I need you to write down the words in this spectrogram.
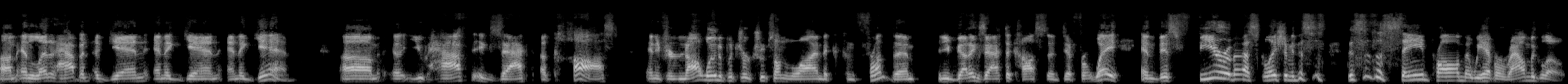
um, and let it happen again and again and again. Um, uh, you have to exact a cost, and if you're not willing to put your troops on the line to confront them, then you've got to exact a cost in a different way. And this fear of escalation, I mean, this is this is the same problem that we have around the globe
